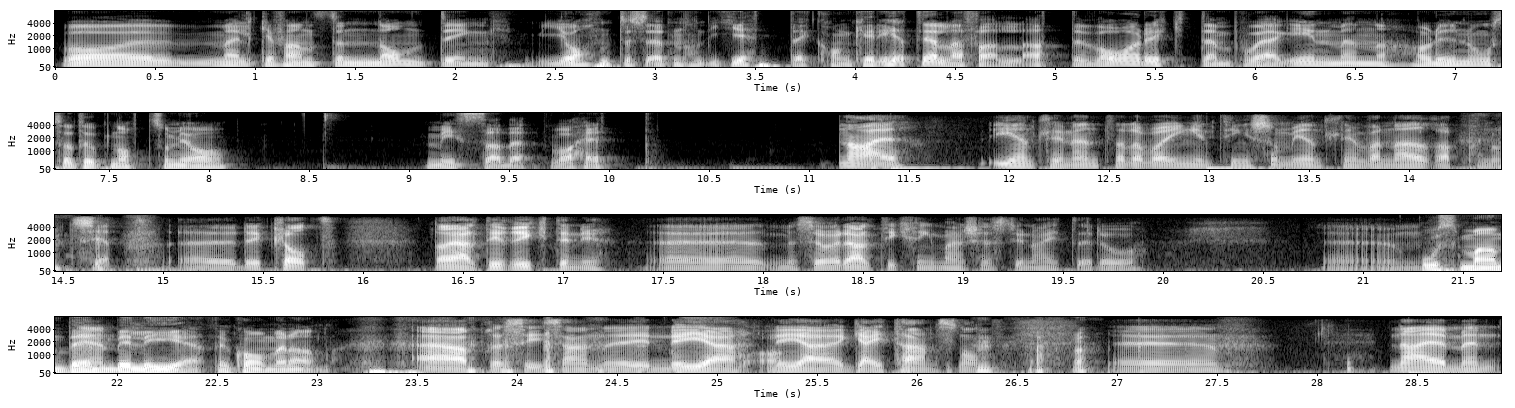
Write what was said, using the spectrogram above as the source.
Vad, Melke, fanns det någonting? Jag har inte sett något jättekonkret i alla fall, att det var rykten på väg in, men har du nosat upp något som jag missade? Vad hett? Nej, egentligen inte. Det var ingenting som egentligen var nära på något sätt. Eh, det är klart, det är alltid rykten ju, eh, men så är det alltid kring Manchester United och Um, Osman Dembélé, nu kommer han. Ja, precis. Han är nya, nya Gaitan snart. uh, nej, men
